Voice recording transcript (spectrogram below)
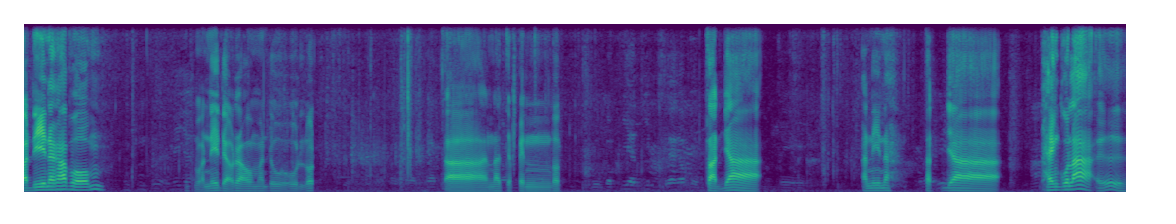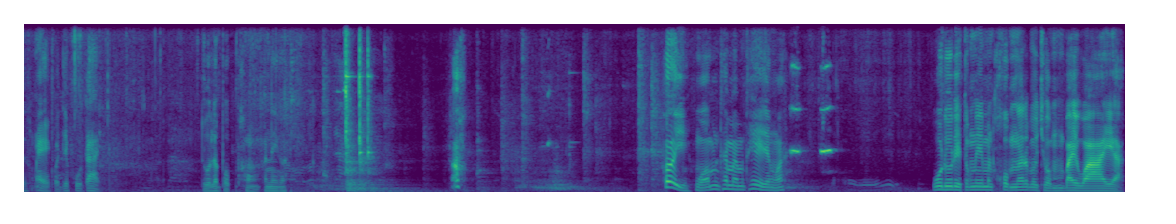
วัสดีนะครับผม วันนี้เดี๋ยวเรามาดูรถอ่าน่าจะเป็นรถตัดหญ้า อันนี้นะ ตัดหญ้าแพงโกล่า เออแม่กว่าจะพูดได้ ดูระบบของอันนี้ก่อนเอ้าเฮ้ย หัวมันทำไมมันเท่จังวะโอ้ดูดิ ตรงนี้มันคมนะท่านผู้ชม ใบวายอะ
